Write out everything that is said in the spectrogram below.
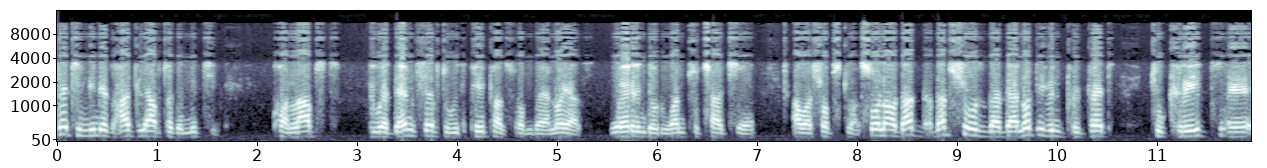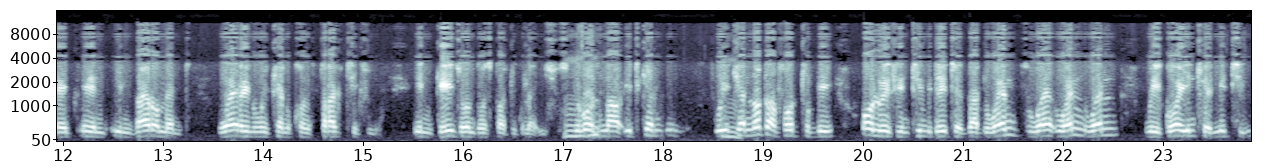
30 minutes hardly after the meeting collapsed, we were then served with papers from their lawyers wherein they would want to charge uh, our shops to us. So now that that shows that they are not even prepared to create uh, an environment wherein we can constructively engage on those particular issues. Mm-hmm. Because now it can we mm-hmm. cannot afford to be always intimidated that when when when we go into a meeting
